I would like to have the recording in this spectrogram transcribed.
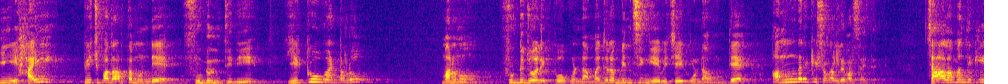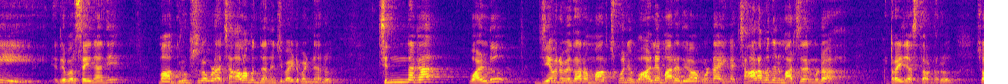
ఈ హై పీచు పదార్థం ఉండే ఫుడ్ను తిని ఎక్కువ గంటలు మనము ఫుడ్ జోలికి పోకుండా మధ్యలో మిన్సింగ్ ఏమి చేయకుండా ఉంటే అందరికీ షుగర్ రివర్స్ అవుతాయి చాలామందికి రివర్స్ అయినది. మా గ్రూప్స్లో కూడా చాలామంది దాని నుంచి బయటపడినారు. చిన్నగా వాళ్ళు జీవన విధానం మార్చుకొని వాళ్ళే మారేది కాకుండా ఇంకా చాలామందిని మార్చేదాన్ని కూడా ట్రై చేస్తూ ఉంటారు. సో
